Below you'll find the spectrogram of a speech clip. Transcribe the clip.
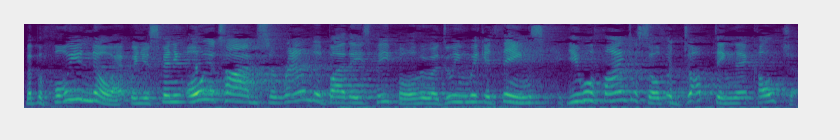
But before you know it, when you're spending all your time surrounded by these people who are doing wicked things, you will find yourself adopting their culture.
